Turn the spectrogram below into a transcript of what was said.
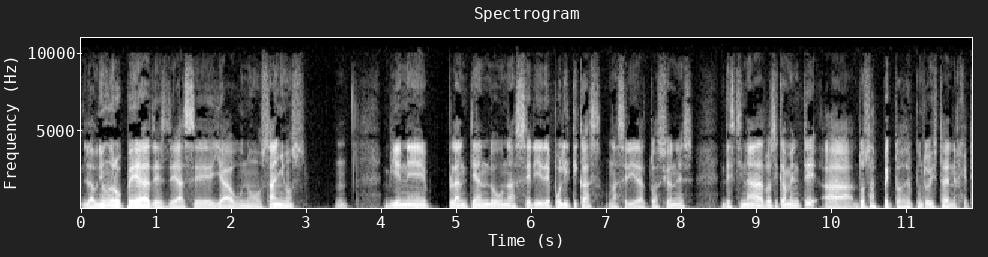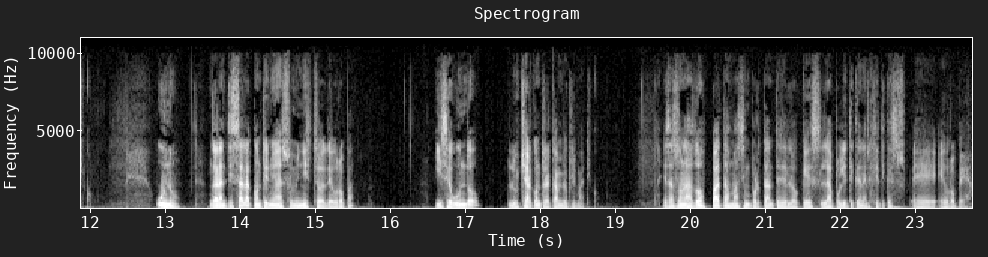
la Unión Europea desde hace ya unos años viene planteando una serie de políticas, una serie de actuaciones destinadas básicamente a dos aspectos desde el punto de vista energético. Uno, garantizar la continuidad de suministro de Europa y segundo, luchar contra el cambio climático. Esas son las dos patas más importantes de lo que es la política energética eh, europea.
